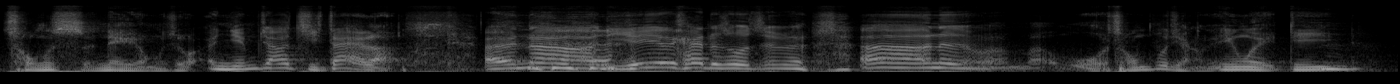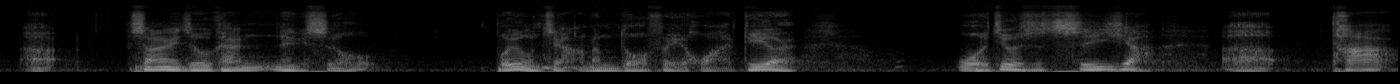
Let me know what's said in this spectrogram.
充实内容，说，哎，你们家几代了？哎，那你爷爷开的时候这个啊，那什么，我从不讲，因为第一啊，商业周刊那个时候不用讲那么多废话。第二，我就是吃一下啊。它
